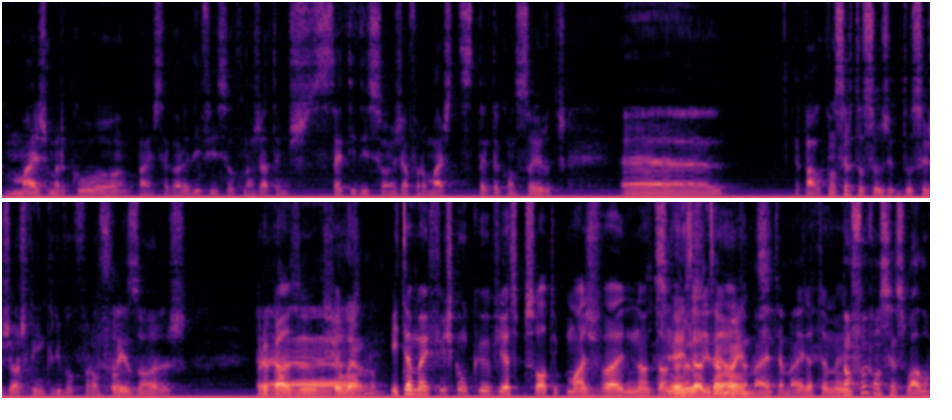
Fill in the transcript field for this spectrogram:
que mais marcou, pá, isto agora é difícil, que nós já temos sete edições, já foram mais de 70 concertos. Uh, Epá, o concerto do seu, do seu Jorge foi incrível, foram 3 horas. Por acaso, uh, eu lembro. E também fiz com que viesse pessoal tipo mais velho, não tão Sim, exatamente. Também, também. exatamente. Não foi consensual,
